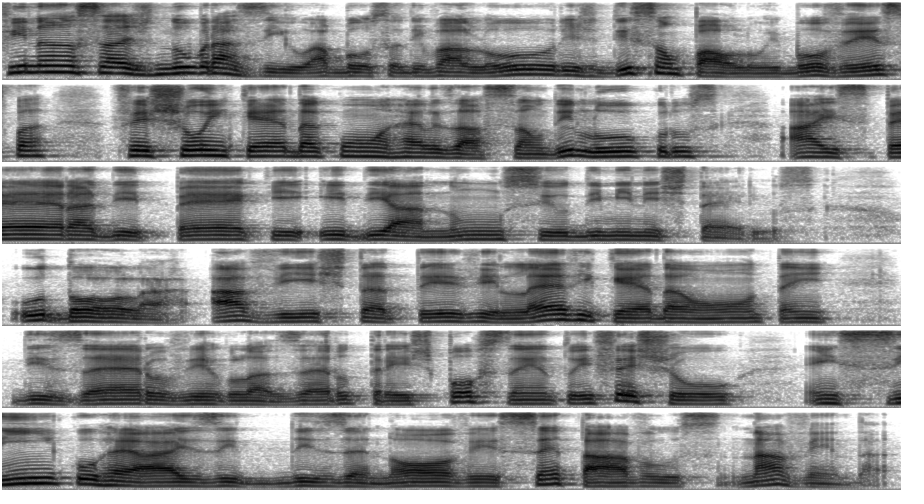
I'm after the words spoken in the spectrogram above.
Finanças no Brasil. A Bolsa de Valores de São Paulo e Bovespa fechou em queda com realização de lucros à espera de PEC e de anúncio de ministérios. O dólar à vista teve leve queda ontem de 0,03% e fechou em R$ 5,19 na venda.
